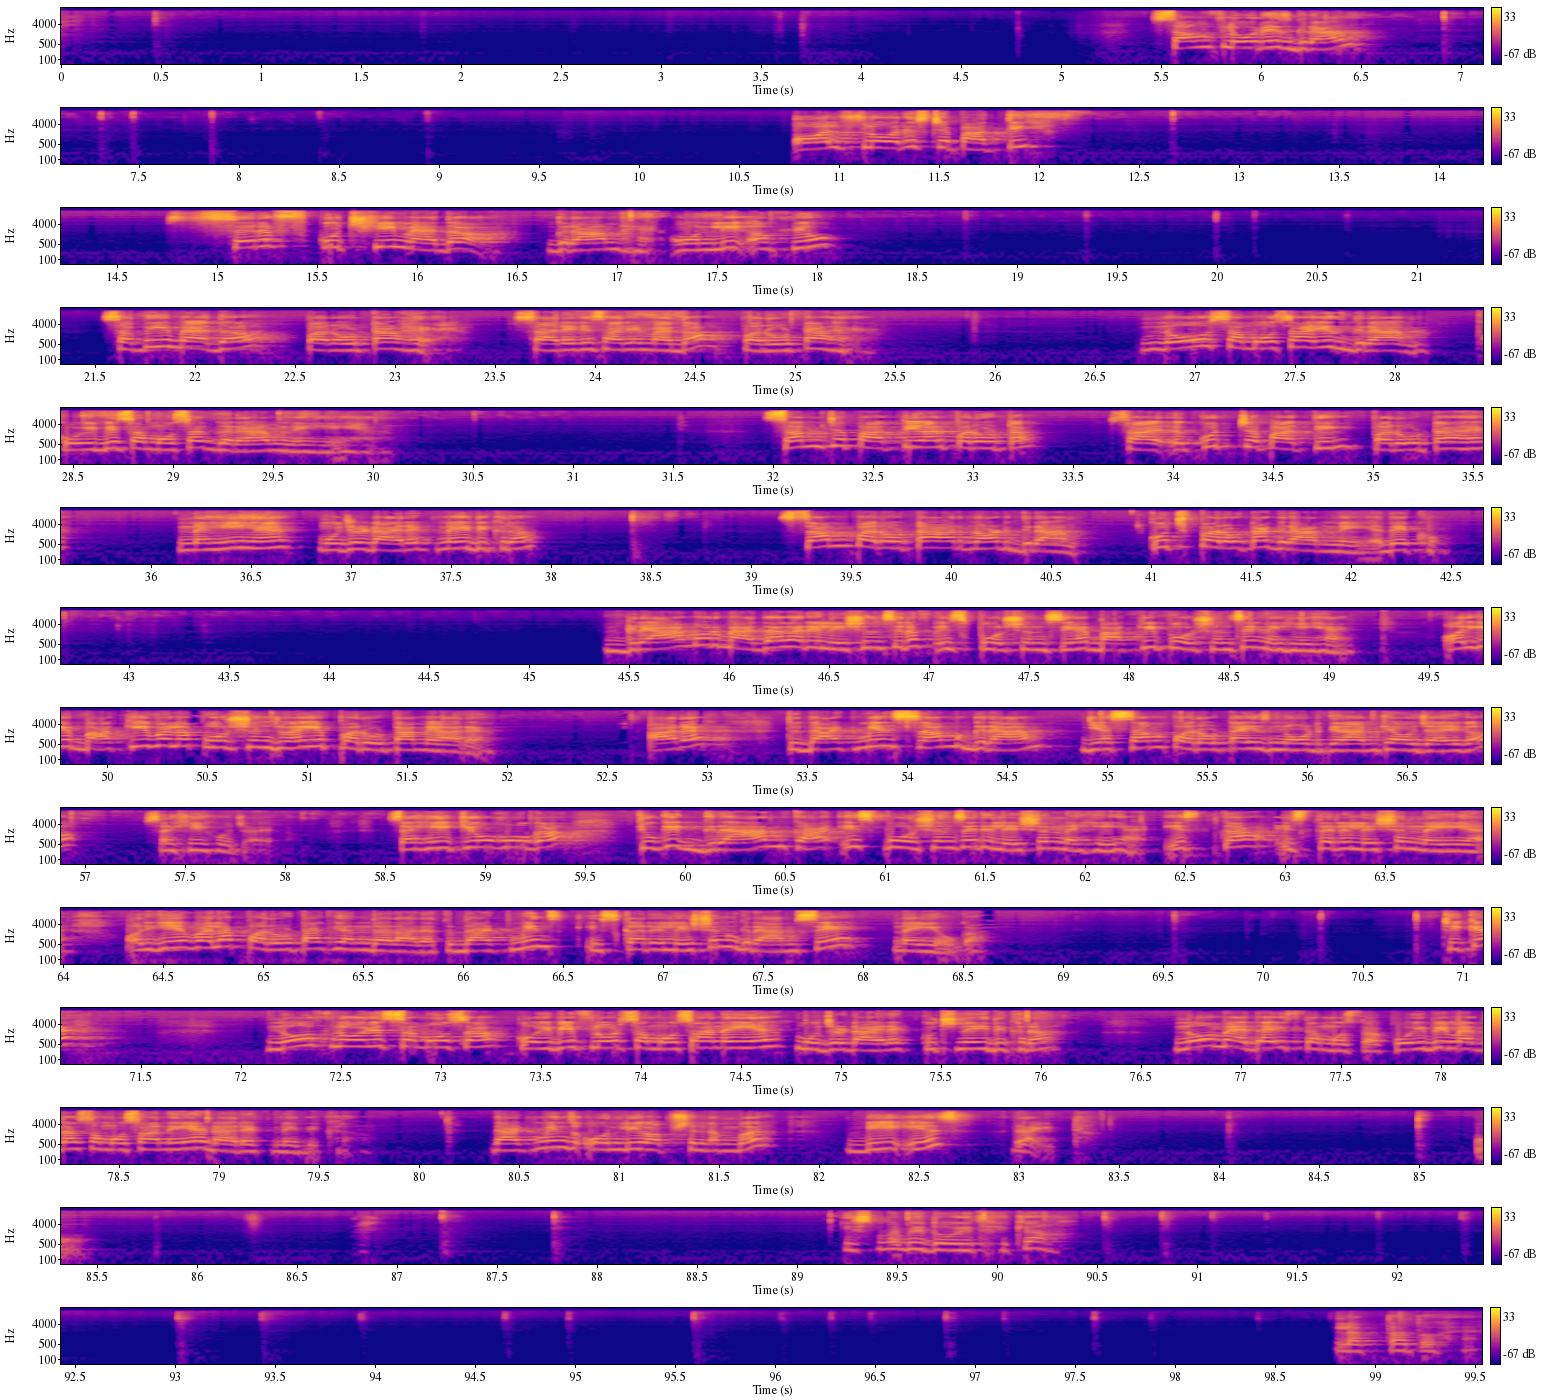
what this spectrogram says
some flour is gram all flour is chapati सिर्फ़ कुछ ही मैदा ग्राम है ओनली अ फ्यू सभी मैदा परोटा है। सारे के सारे मैदा परोटा है। No samosa is gram. कोई भी समोसा ग्राम नहीं है। सम चपाती और परोटा। कुछ चपाती परोटा है। नहीं है, मुझे डायरेक्ट नहीं दिख रहा। Some parotta are not gram. कुछ परोटा ग्राम नहीं है। देखो। ग्राम और मैदा का रिलेशन सिर्फ़ इस पोर्शन से है, बाकी पोर्शन से नहीं है। और ये बाकी वाला पोर्शन जो है, ये परोटा में आ रहा है। आ रहा है? तो दैट मीन सम ग्राम या सम परोटा इज़ नॉट ग्राम क्या हो जाएगा? सही हो जाएगा। सही क्यों होगा? क्योंकि ग्राम का इस पोर्शन से रिलेशन नहीं है। इसका इससे रिलेशन नहीं है। और ये वाला परोटा के अंदर आ रहा है। तो दैट मीन्स इसका रिलेशन ग्राम से नहीं होगा। ठीक है? नो फ्लोर इज़ समोसा कोई भी फ्लोर समोसा नहीं है। मुझे डायरेक्ट कुछ नहीं दिख रहा। No maida is samosa. कोई भी मैदा समोसा नहीं है डायरेक्ट नहीं दिख रहा. That means only option number B is right इसमें भी दो ही थे क्या? लगता तो है.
